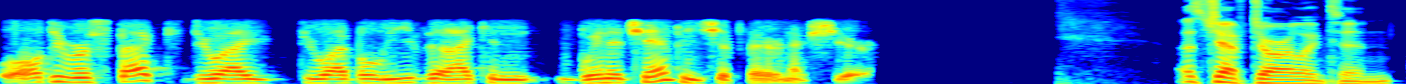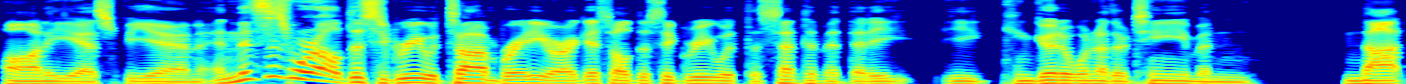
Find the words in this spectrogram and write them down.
"All due respect, do I do I believe that I can win a championship there next year?" That's Jeff Darlington on ESPN. And this is where I'll disagree with Tom Brady, or I guess I'll disagree with the sentiment that he, he can go to another team and not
